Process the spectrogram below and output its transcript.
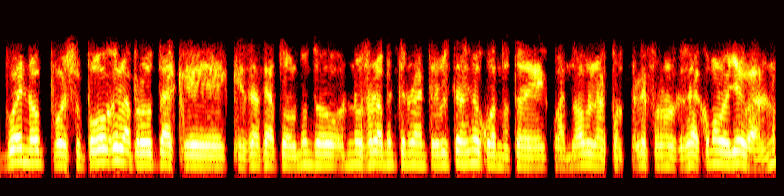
Bueno, pues supongo que la pregunta que, se hace a todo el mundo, no solamente en una entrevista, sino cuando te, cuando hablas por teléfono, lo que sea, ¿cómo lo llevas, no?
